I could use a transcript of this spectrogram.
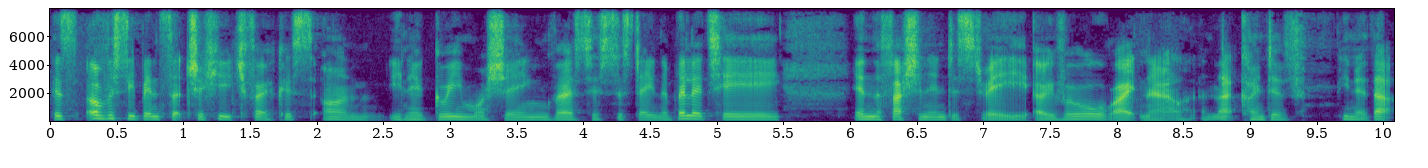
there's obviously been such a huge focus on you know greenwashing versus sustainability in the fashion industry overall right now, and that kind of you know that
